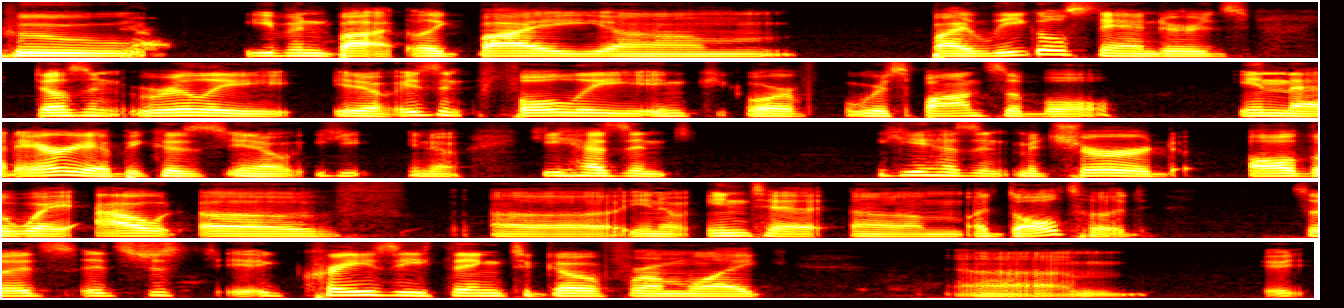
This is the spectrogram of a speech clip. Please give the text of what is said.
who yeah. even by like by um by legal standards doesn't really you know isn't fully in or responsible in that area because you know he you know he hasn't he hasn't matured all the way out of uh you know into um adulthood. So it's it's just a crazy thing to go from like um it,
